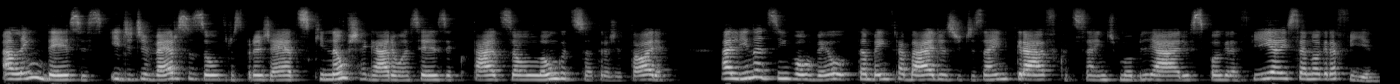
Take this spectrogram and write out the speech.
Além desses e de diversos outros projetos que não chegaram a ser executados ao longo de sua trajetória, a Lina desenvolveu também trabalhos de design gráfico, design de mobiliário, tipografia e cenografia.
